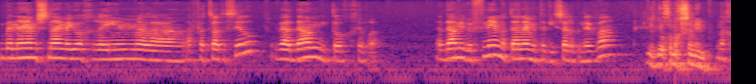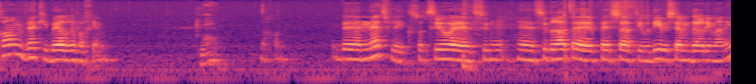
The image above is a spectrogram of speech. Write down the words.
ביניהם שניים היו אחראים על הפצת הסירופ ואדם מתוך החברה. אדם מבפנים נתן להם את הגישה לגניבה, לתוך המחסנים. נכון, וקיבל רווחים. וואו. נכון. בנטפליקס הוציאו אה, אה, סדרת אה, פשע תיעודי בשם דרדי מאני,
